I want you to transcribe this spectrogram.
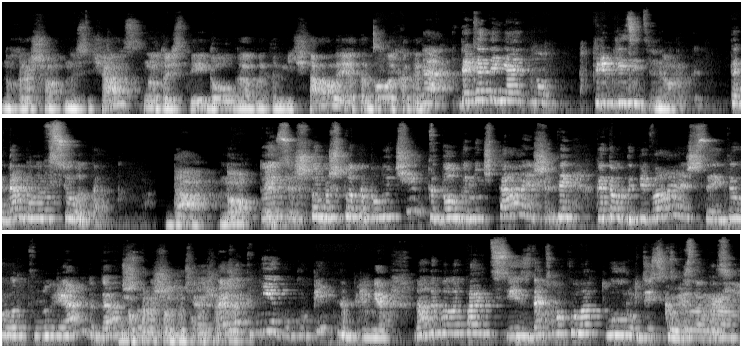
Ну, хорошо, но сейчас, ну, то есть, ты долго об этом мечтала, и это было как... Да, так это я, ну, приблизительно. Тогда было все так. Да, но... То есть, чтобы что-то получить, ты долго мечтаешь, и ты этого добиваешься, и ты вот, ну реально, да, Ну, хорошо, ты получаешь. получается- Даже книгу купить, например, надо было пойти, сдать макулатуру 10 Квест килограмм.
